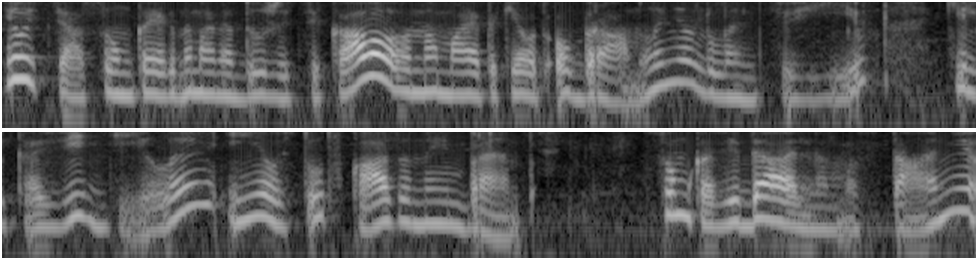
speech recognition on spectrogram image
І ось ця сумка, як на мене, дуже цікава. Вона має таке от обрамлення з ланцюгів, кілька відділень, і ось тут вказаний бренд. Сумка в ідеальному стані,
